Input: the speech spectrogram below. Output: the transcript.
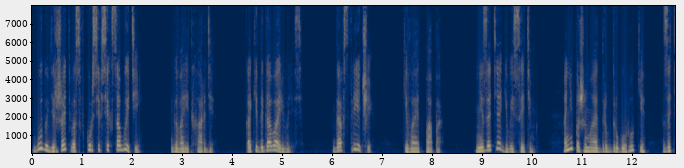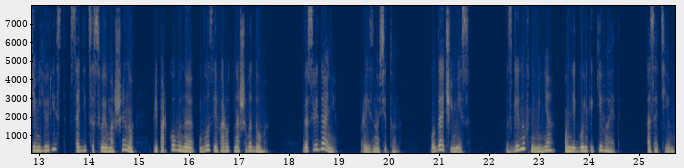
«Буду держать вас в курсе всех событий», — говорит Харди. «Как и договаривались». «До встречи», — кивает папа. «Не затягивай с этим». Они пожимают друг другу руки, Затем юрист садится в свою машину, припаркованную возле ворот нашего дома. «До свидания», — произносит он. «Удачи, мисс». Взглянув на меня, он легонько кивает, а затем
